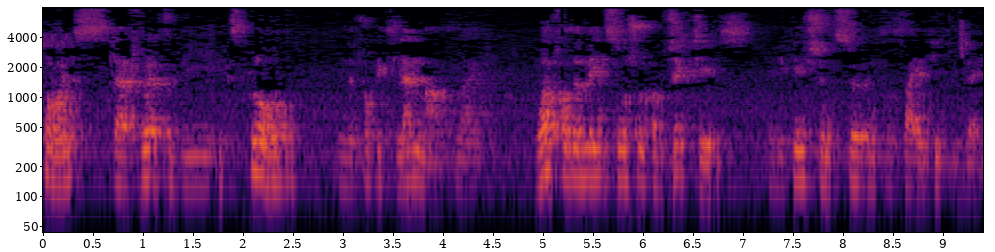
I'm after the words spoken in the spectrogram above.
points that were to be explored in the topic's landmark, like what are the main social objectives education serve in society today?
